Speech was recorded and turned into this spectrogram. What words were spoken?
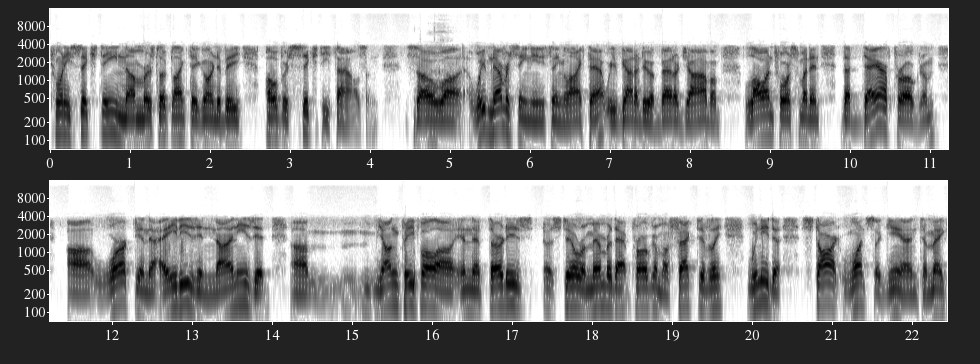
2016 numbers look like they're going to be over 60,000. So uh, we've never seen anything like that. We've got to do a better job of law enforcement and the DARE program. Uh, worked in the 80s and 90s. It um, young people uh, in their 30s uh, still remember that program effectively. We need to start once again to make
